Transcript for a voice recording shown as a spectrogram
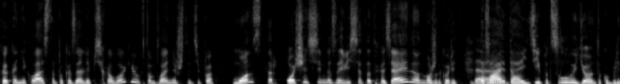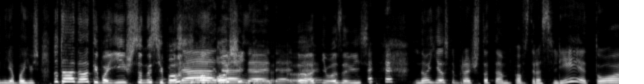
Как они классно показали психологию в том плане, что типа монстр очень сильно зависит от хозяина, он может говорить, Да. давай, да, иди, поцелуй ее. Он такой, блин, я боюсь. Ну да, да, ты боишься, ну типа Да, очень да, э, да, да. от него зависит. Но если брать что-то повзрослее, то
